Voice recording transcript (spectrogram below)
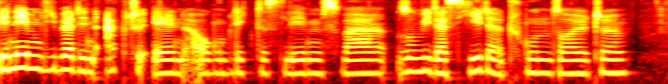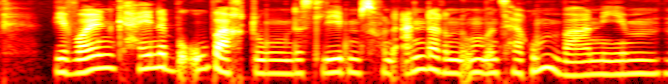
Wir nehmen lieber den aktuellen Augenblick des Lebens wahr, so wie das jeder tun sollte. Wir wollen keine Beobachtungen des Lebens von anderen um uns herum wahrnehmen,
